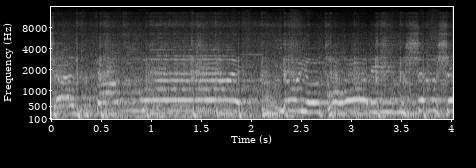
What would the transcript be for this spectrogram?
毡房外又有驼铃声声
